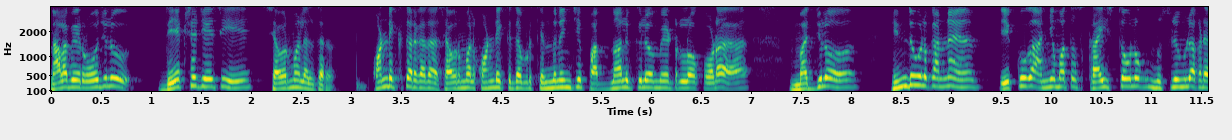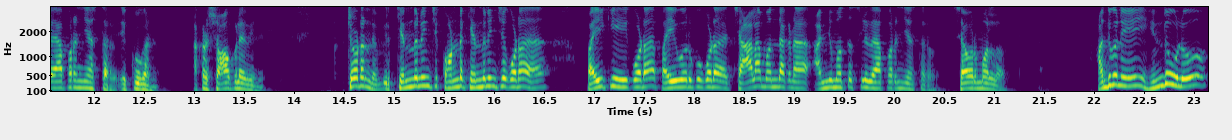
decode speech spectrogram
నలభై రోజులు దీక్ష చేసి శబరిమల వెళ్తారు. కొండ ఎక్కుతారు కదా శబరిమల కొండ ఎక్కేటప్పుడు కింద నుంచి పద్నాలుగు కిలోమీటర్లో కూడా మధ్యలో హిందువుల కన్నా ఎక్కువగా అన్యమత క్రైస్తవులు ముస్లింలు అక్కడ వ్యాపారం చేస్తారు ఎక్కువగానే. అక్కడ షాపులు అవి చూడండి మీరు కింద నుంచి కొండ కింద నుంచి కూడా పైకి కూడా పై వరకు కూడా చాలామంది అక్కడ అన్ని వ్యాపారం చేస్తారు శబరిమలలో. అందుకని హిందువులు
